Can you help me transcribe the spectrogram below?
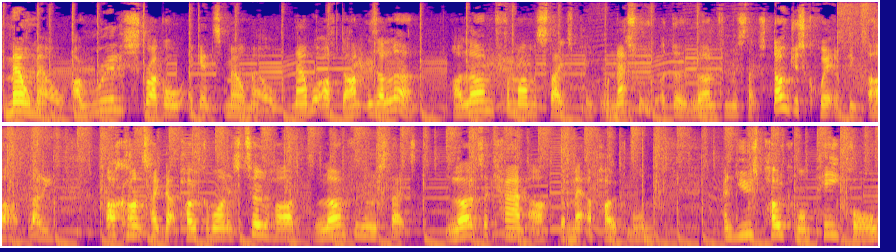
Melmetal. I really struggle against Melmetal. Now, what I've done is I learned. I learned from my mistakes, people, and that's what you've got to do. Learn from mistakes. Don't just quit and think, oh, bloody, I can't take that Pokemon. It's too hard. Learn from your mistakes. Learn to counter the meta Pokemon and use Pokemon people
